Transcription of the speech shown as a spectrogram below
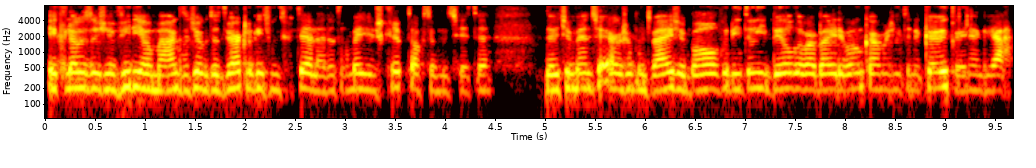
ik geloof dat als je een video maakt, dat je ook daadwerkelijk iets moet vertellen. Dat er een beetje een script achter moet zitten. Dat je mensen ergens op moet wijzen. Behalve die drie beelden waarbij je de woonkamer ziet en de keuken. Je denkt, ja,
